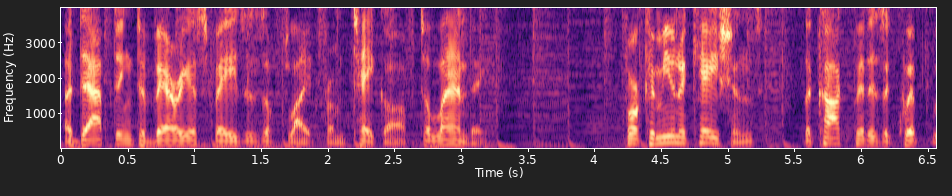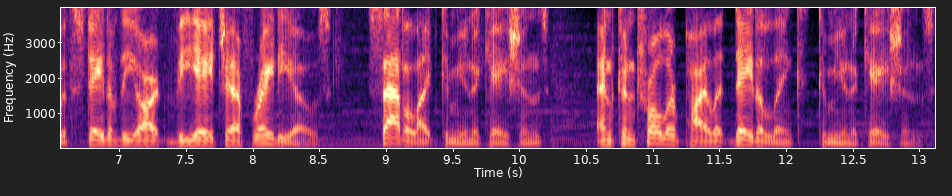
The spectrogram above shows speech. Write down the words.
adapting to various phases of flight from takeoff to landing. For communications, the cockpit is equipped with state-of-the-art VHF radios, satellite communications, and controller-pilot data link communications,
